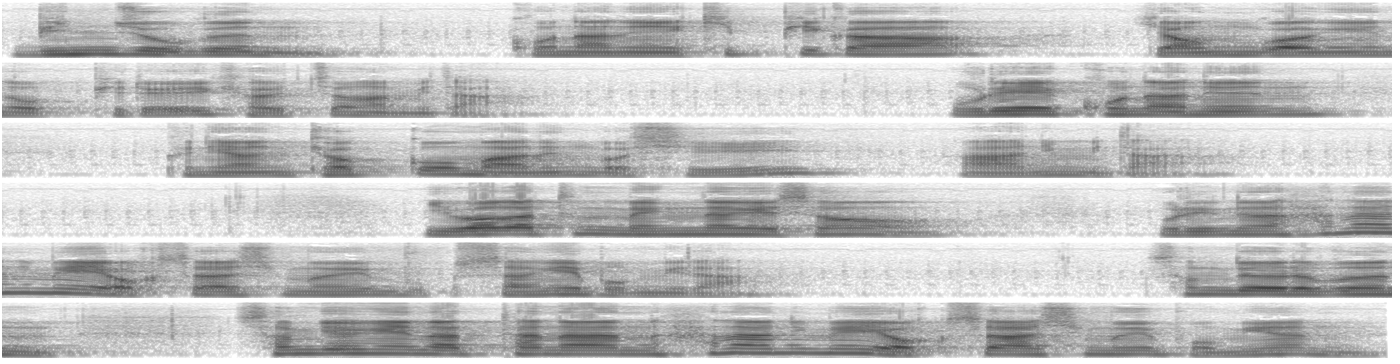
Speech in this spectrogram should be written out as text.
민족은 고난의 깊이가 영광의 높이를 결정합니다. 우리의 고난은 그냥 겪고 마는 것이 아닙니다. 이와 같은 맥락에서 우리는 하나님의 역사심을 묵상해 봅니다. 성도 여러분, 성경에 나타난 하나님의 역사심을 보면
